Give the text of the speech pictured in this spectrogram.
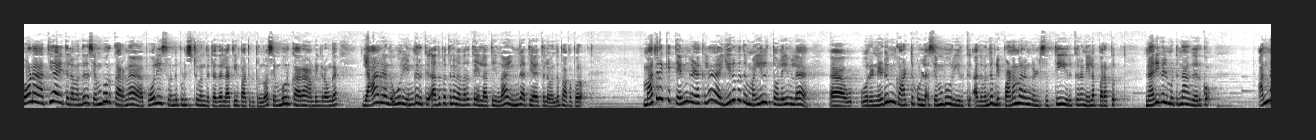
போன அத்தியாயத்தில் வந்து செம்பூர்காரனை போலீஸ் வந்து பிடிச்சிட்டு வந்துட்டது எல்லாத்தையும் பார்த்துக்கிட்டு இருந்தோம். செம்பூர்காரன் அப்படிங்கிறவங்க யார் அந்த ஊர் எங்கே இருக்குது அது பற்றின விவரத்தை எல்லாத்தையும் தான் இந்த அத்தியாயத்தில் வந்து பார்க்க போகிறோம் மதுரைக்கு தென்கிழக்கில் இருபது மைல் தொலைவில் ஒரு நெடுங்காட்டுக்குள்ள செம்பூர் இருக்கு. அது வந்து அப்படி பனைமரங்கள் சுற்றி இருக்கிற நிலப்பரப்பு. நரிகள் மட்டும்தான் அங்கே இருக்கும். அந்த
